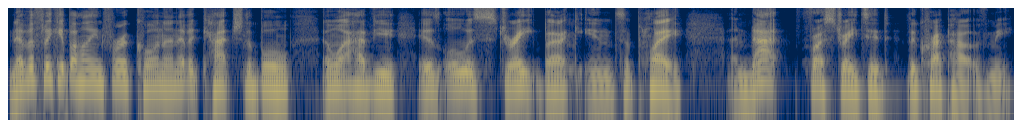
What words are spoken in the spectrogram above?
Never flick it behind for a corner, never catch the ball, and what have you. It was always straight back into play. And that frustrated the crap out of me.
